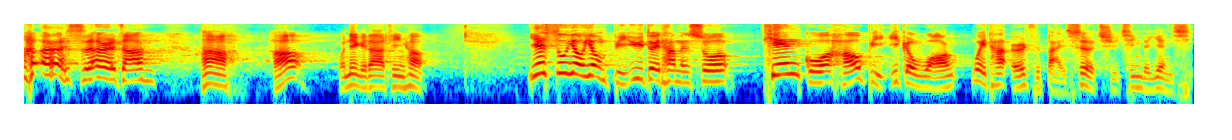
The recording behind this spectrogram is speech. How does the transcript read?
二十二章啊，好，我念给大家听哈。耶稣又用比喻对他们说：天国好比一个王为他儿子摆设娶亲的宴席，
